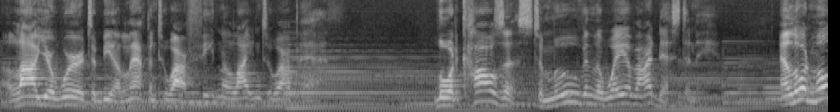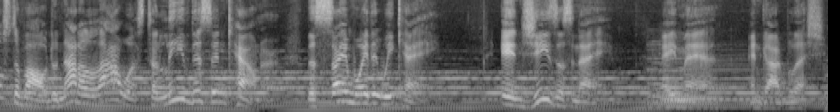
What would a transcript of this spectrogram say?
Allow your word to be a lamp unto our feet and a light unto our path. Lord, cause us to move in the way of our destiny. And Lord, most of all, do not allow us to leave this encounter the same way that we came. In Jesus' name, amen, and God bless you.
